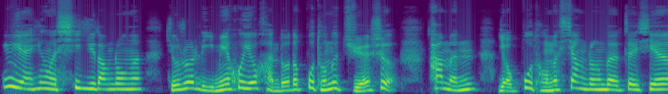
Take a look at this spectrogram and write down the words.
预言性的戏剧当中呢，就是说里面会有很多的不同的角色，他们有不同的象征的这些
